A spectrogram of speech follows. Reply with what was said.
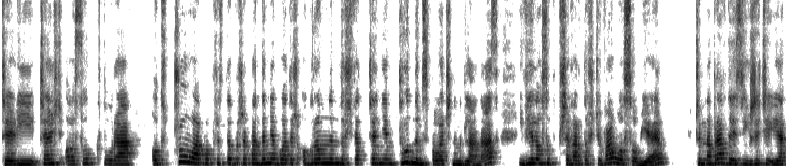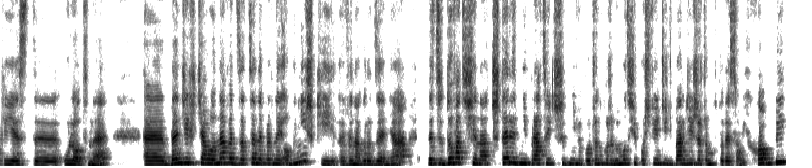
czyli część osób, która odczuła poprzez to, że pandemia była też ogromnym doświadczeniem trudnym społecznym dla nas i wiele osób przewartościowało sobie, czym naprawdę jest ich życie i jakie jest y, ulotne, będzie chciało nawet za cenę pewnej obniżki wynagrodzenia decydować się na 4 dni pracy i 3 dni wypoczynku, żeby móc się poświęcić bardziej rzeczom, które są ich hobby,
